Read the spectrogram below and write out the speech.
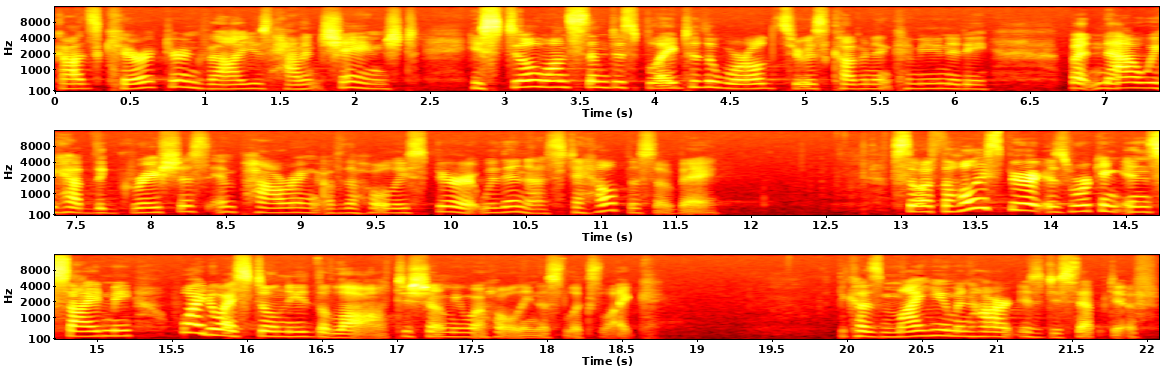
God's character and values haven't changed. He still wants them displayed to the world through his covenant community. But now we have the gracious empowering of the Holy Spirit within us to help us obey. So if the Holy Spirit is working inside me, why do I still need the law to show me what holiness looks like? Because my human heart is deceptive.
